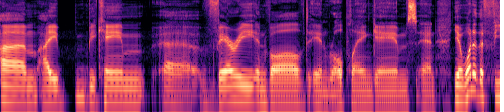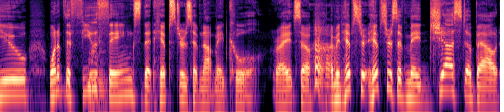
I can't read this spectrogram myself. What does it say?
I, um, I became uh, very involved in role playing games. And, you know, one of the few, one of the few Mhm. things that hipsters have not made cool, right? So, I mean, hipster, hipsters have made just about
